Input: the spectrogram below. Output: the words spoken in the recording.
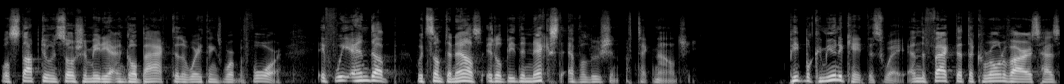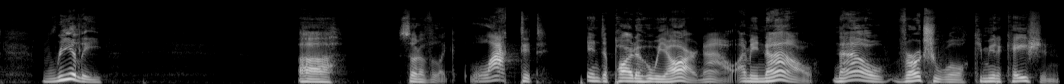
we'll stop doing social media and go back to the way things were before. If we end up with something else, it'll be the next evolution of technology. People communicate this way, and the fact that the coronavirus has really uh sort of like locked it into part of who we are now. I mean, now now virtual communication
